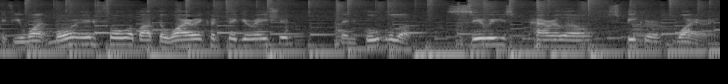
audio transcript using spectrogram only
If you want more info about the wiring configuration, then Google up series parallel speaker wiring.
